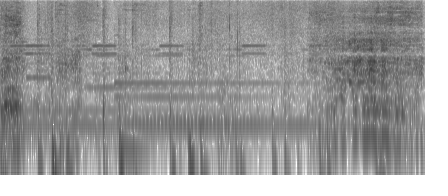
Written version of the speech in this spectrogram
Somebody help! Jason, save me! Bad man.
